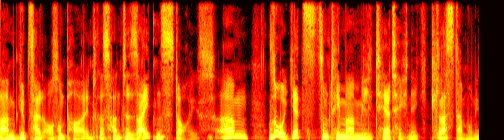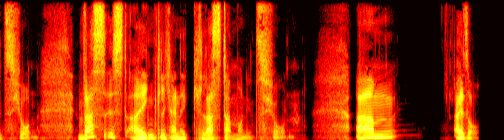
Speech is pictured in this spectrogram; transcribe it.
ähm, gibt es halt auch so ein paar interessante Seitenstories. Ähm, so, jetzt zum Thema Militärtechnik, Clustermunition. Was ist eigentlich eine Clustermunition? Ähm, also,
